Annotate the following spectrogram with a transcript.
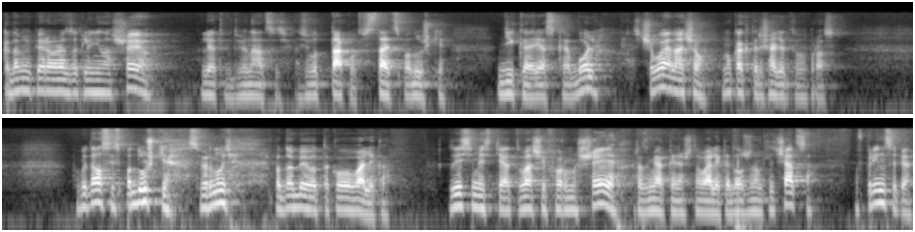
Когда мне первый раз заклинило шею, лет в 12, то есть вот так вот встать с подушки, дикая резкая боль, с чего я начал, ну, как-то решать этот вопрос. Попытался из подушки свернуть подобие вот такого валика. В зависимости от вашей формы шеи, размер, конечно, валика должен отличаться, но в принципе,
